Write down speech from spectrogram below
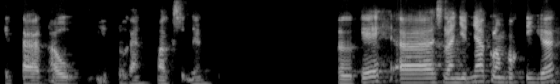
kita tahu gitu kan maksudnya. Oke, eh, selanjutnya kelompok tiga.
